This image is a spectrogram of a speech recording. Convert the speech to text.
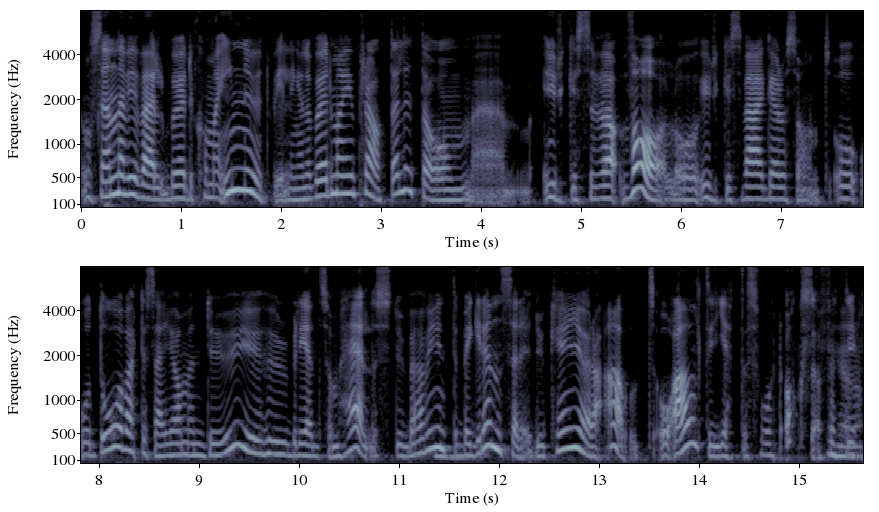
Och sen när vi väl började komma in i utbildningen då började man ju prata lite om eh, yrkesval och yrkesvägar och sånt. Och, och då var det så här, ja men du är ju hur bred som helst. Du behöver ju mm. inte begränsa dig. Du kan ju göra allt. Och allt är jättesvårt också. För ja. det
